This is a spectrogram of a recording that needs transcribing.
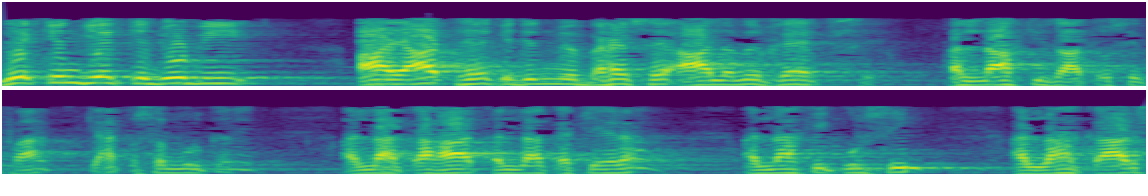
लेकिन ये कि जो भी आयात हैं कि जिनमें बहस है, आलम गैब से, अल्लाह की ज़ात सिफात, क्या तस्वुर करें? अल्लाह का हाथ, अल्लाह का चेहरा, अल्लाह की कुर्सी, अल्लाह का अर्श,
